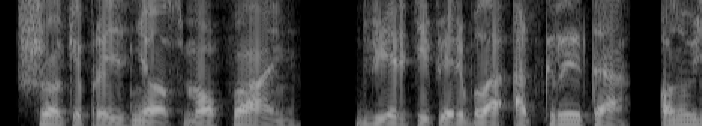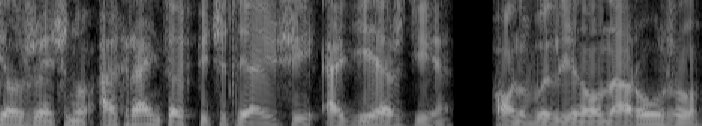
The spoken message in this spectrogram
– в шоке произнес Мофань. Дверь теперь была открыта. Он увидел женщину-охранника в впечатляющей одежде. Он выглянул наружу,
